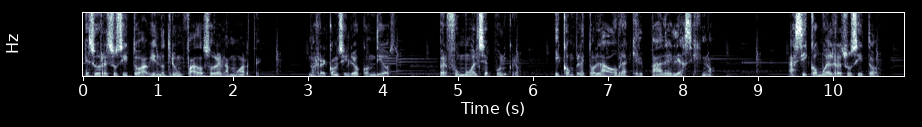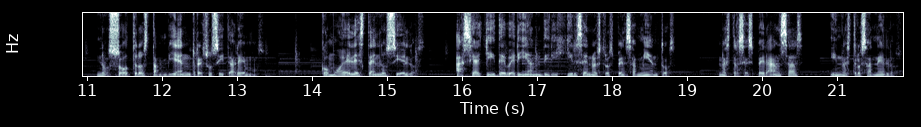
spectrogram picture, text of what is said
Jesús resucitó habiendo triunfado sobre la muerte. Nos reconcilió con Dios perfumó el sepulcro y completó la obra que el Padre le asignó. Así como Él resucitó, nosotros también resucitaremos. Como Él está en los cielos, hacia allí deberían dirigirse nuestros pensamientos, nuestras esperanzas y nuestros anhelos.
